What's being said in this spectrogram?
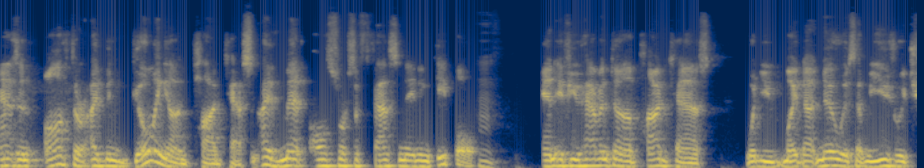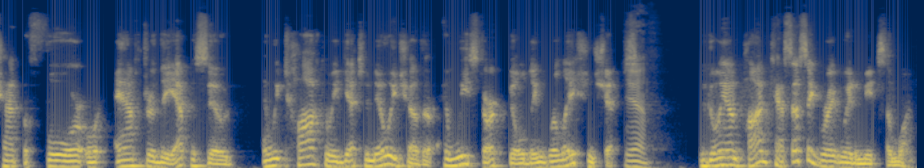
As an author, I've been going on podcasts and I've met all sorts of fascinating people. Hmm. And if you haven't done a podcast, what you might not know is that we usually chat before or after the episode and we talk and we get to know each other and we start building relationships. Yeah. Going on podcasts, that's a great way to meet someone.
